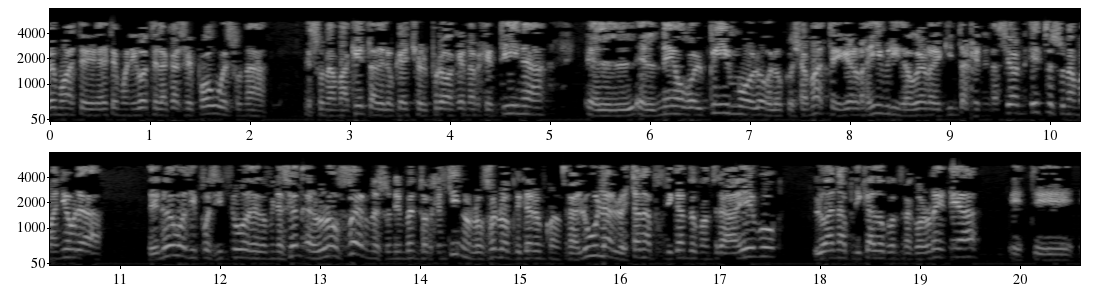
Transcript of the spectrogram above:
vemos a este, a este monigote de la calle Pou, es una es una maqueta de lo que ha hecho el PRO acá en Argentina, el, el neogolpismo, o lo, que llamaste guerra híbrida o guerra de quinta generación. Esto es una maniobra de nuevos dispositivos de dominación. El lawfare no es un invento argentino, el lawfare lo aplicaron contra Lula, lo están aplicando contra Evo, lo han aplicado contra Correa. Este,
